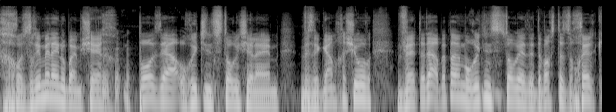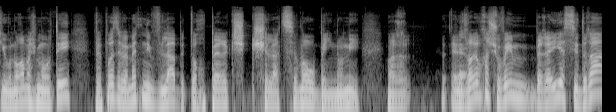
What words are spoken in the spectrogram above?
חוזרים אלינו בהמשך, פה זה ה origin story שלהם, וזה גם חשוב. ואתה יודע, הרבה פעמים origin story זה דבר שאתה זוכר כי הוא נורא משמעותי, ופה זה באמת נבלע בתוך פרק ש- כשלעצמו הוא בינוני. כלומר, כן. דברים חשובים בראי הסדרה,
